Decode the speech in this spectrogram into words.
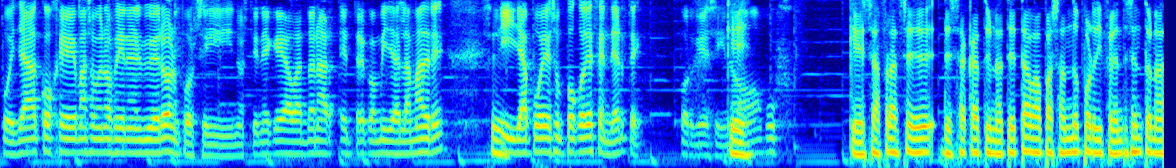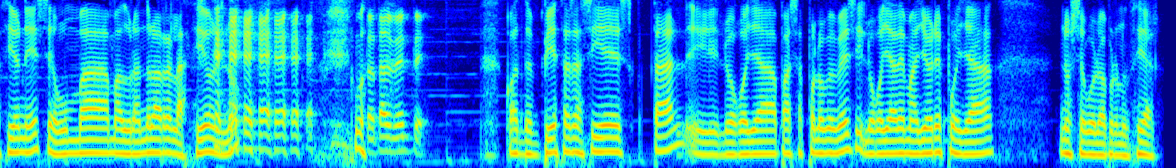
pues ya coge más o menos bien el biberón por si nos tiene que abandonar, entre comillas, la madre. Sí. Y ya puedes un poco defenderte. Porque si ¿Qué? no, uff. Que esa frase de sácate una teta va pasando por diferentes entonaciones según va madurando la relación, ¿no? Totalmente. Cuando empiezas así es tal y luego ya pasas por los bebés y luego ya de mayores pues ya no se vuelve a pronunciar.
